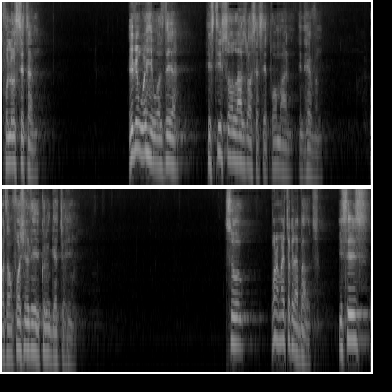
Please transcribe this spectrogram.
followed Satan. Even when he was there, he still saw Lazarus as a poor man in heaven. But unfortunately, he couldn't get to him. So, what am I talking about? He says,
